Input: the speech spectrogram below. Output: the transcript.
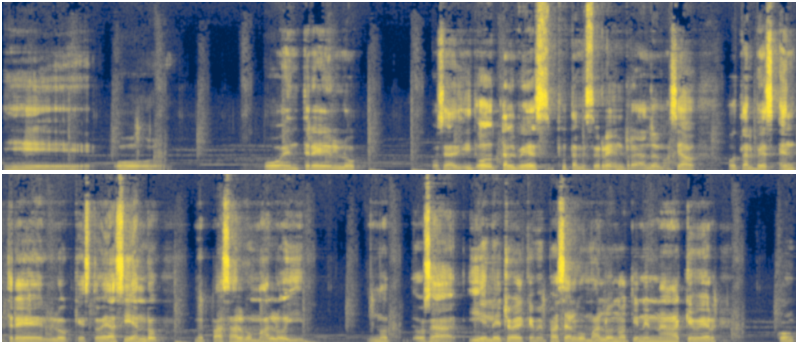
eh, o, o entre lo o sea, o tal vez, puta, me estoy enredando demasiado. O tal vez entre lo que estoy haciendo me pasa algo malo y no, o sea, y el hecho de que me pase algo malo no tiene nada que ver con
